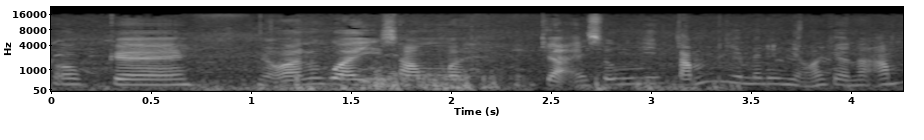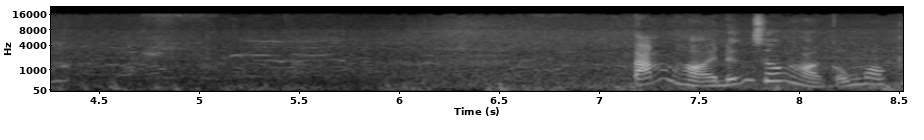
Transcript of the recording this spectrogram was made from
Ok, nhỏ anh quay xong rồi, chạy xuống dưới tắm với mấy đứa nhỏ cho nó ấm. Tắm hồi đứng xuống hồi cũng ok.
